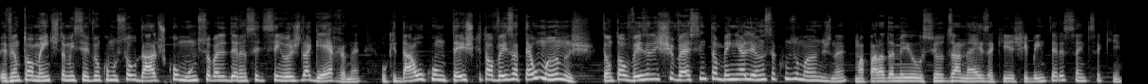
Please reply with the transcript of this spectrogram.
Eventualmente também serviam como soldados comuns sob a liderança de senhores da guerra, né? O que dá o contexto que talvez até humanos. Então talvez eles estivessem também em aliança com os humanos, né? Uma parada meio Senhor dos Anéis aqui, achei bem interessante isso aqui.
